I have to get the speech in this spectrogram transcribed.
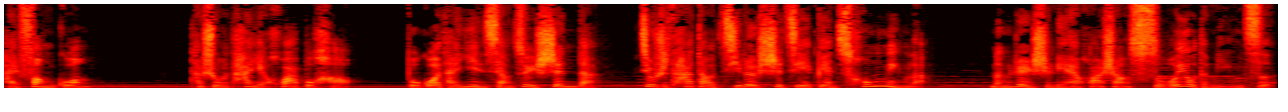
还放光。他说他也画不好，不过他印象最深的就是他到极乐世界变聪明了，能认识莲花上所有的名字，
